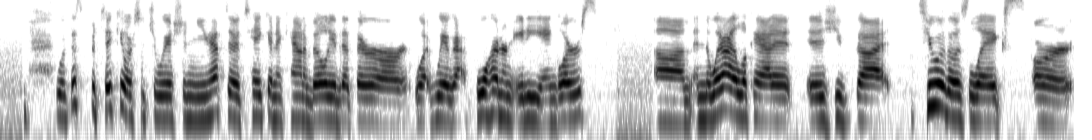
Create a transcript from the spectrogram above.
with this particular situation, you have to take an accountability that there are what we have got 480 anglers, um, and the way I look at it is you've got two of those lakes are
